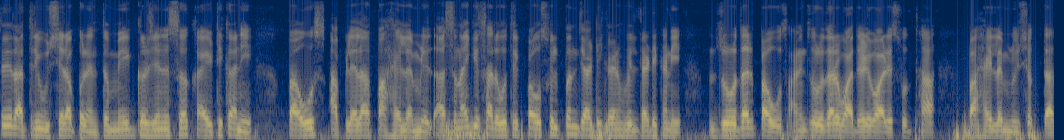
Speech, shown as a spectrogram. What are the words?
ते रात्री उशिरापर्यंत मेघगर्जनेसह काही ठिकाणी पाऊस आपल्याला पाहायला मिळेल. असं नाही की सार्वत्रिक पाऊस होईल पण ज्या ठिकाणी होईल त्या ठिकाणी जोरदार पाऊस आणि जोरदार वादळी वारेसुद्धा पाहायला मिळू शकतात.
